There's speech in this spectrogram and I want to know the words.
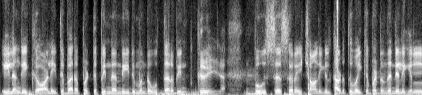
இலங்கைக்கு அழைத்து வரப்பட்டு பின்னர் நீதிமன்ற உத்தரவின் கீழ் பூஸ் சிறைச்சாலையில் தடுத்து வைக்கப்பட்டிருந்த நிலையில்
